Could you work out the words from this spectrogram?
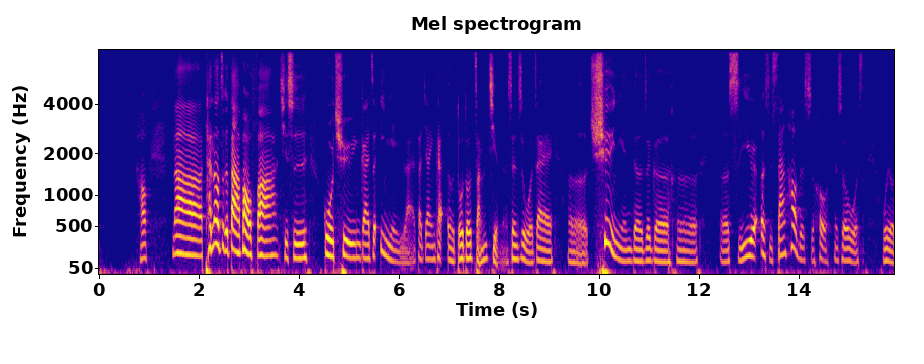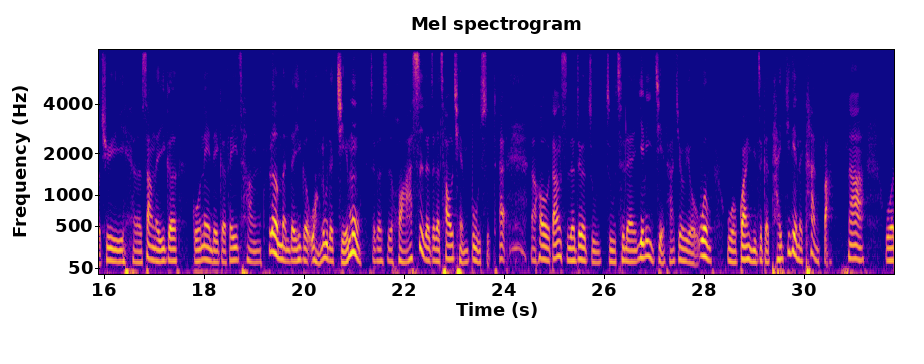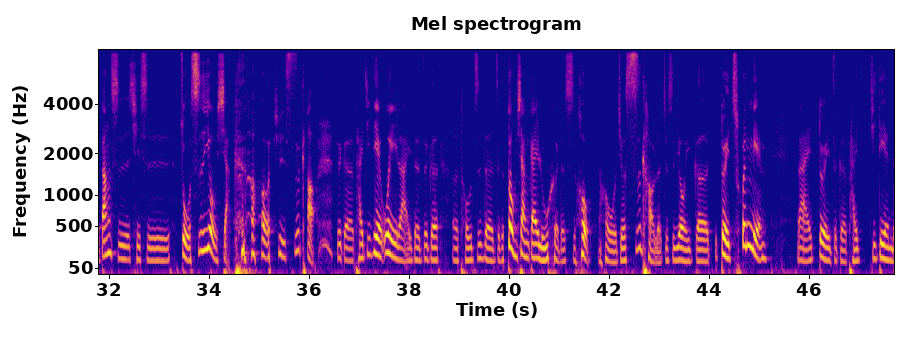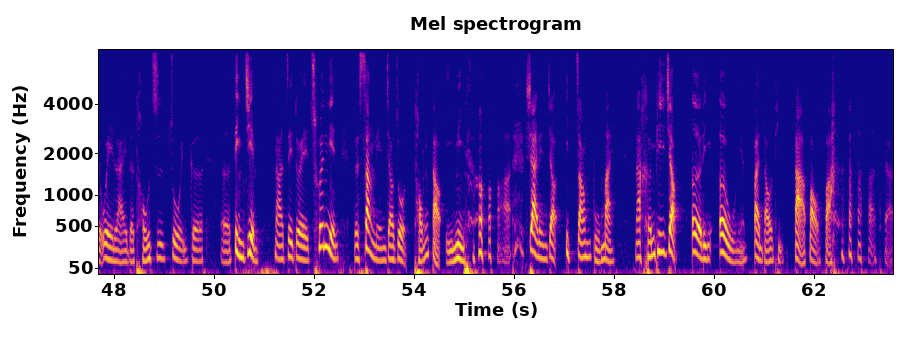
好，那谈到这个大爆发，其实。过去应该这一年以来，大家应该耳朵都长茧了。甚至我在呃去年的这个呃呃十一月二十三号的时候，那时候我我有去呃上了一个国内的一个非常热门的一个网络的节目，这个是华视的这个超前部署的。然后当时的这个主主持人燕丽姐，她就有问我关于这个台积电的看法。那我当时其实左思右想，然后去思考这个台积电未来的这个呃投资的这个动向该如何的时候，然后我就思考了，就是用一个一对春联来对这个台积电的未来的投资做一个呃定见。那这对春联的上联叫做“同岛一命”，下联叫“一张不卖”，那横批叫“二零二五年半导体”。大爆发，对啊，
